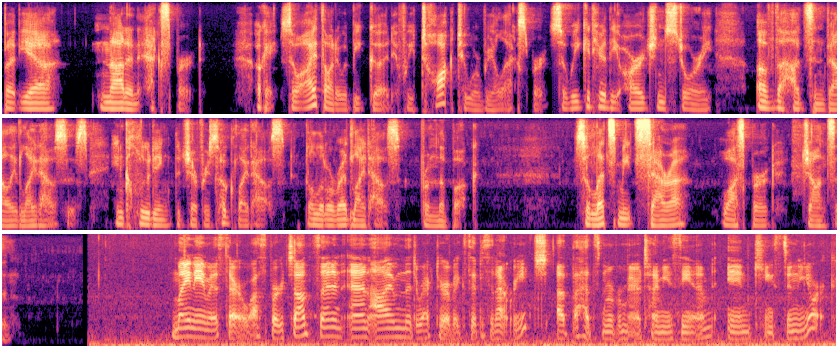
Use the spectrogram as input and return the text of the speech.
but yeah, not an expert. Okay, so I thought it would be good if we talked to a real expert so we could hear the origin story of the Hudson Valley lighthouses, including the Jeffreys Hook Lighthouse, the Little Red Lighthouse from the book. So let's meet Sarah Wassberg Johnson. My name is Sarah Wassberg Johnson, and I'm the Director of Exhibits and Outreach at the Hudson River Maritime Museum in Kingston, New York.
